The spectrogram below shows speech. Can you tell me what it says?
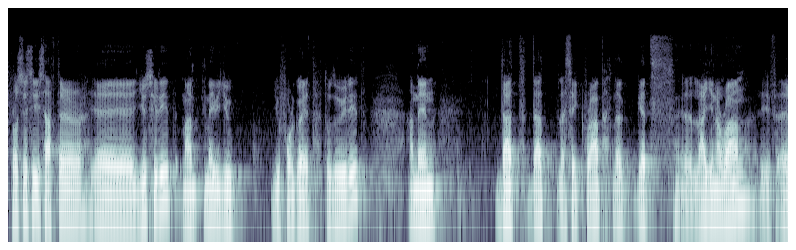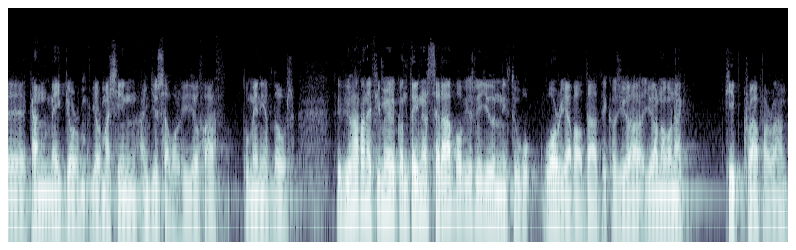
processes after uh, using it. Maybe you you forget to do it, and then that, that let's say crap that gets uh, lying around if, uh, can make your, your machine unusable if you have too many of those. So if you have an ephemeral container set up, obviously you don't need to worry about that because you are, you are not going to keep crap around.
